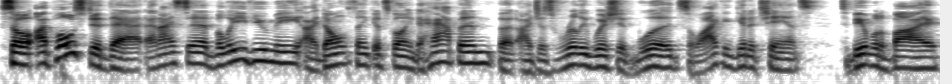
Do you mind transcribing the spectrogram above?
So I posted that and I said, believe you me, I don't think it's going to happen, but I just really wish it would so I could get a chance to be able to buy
